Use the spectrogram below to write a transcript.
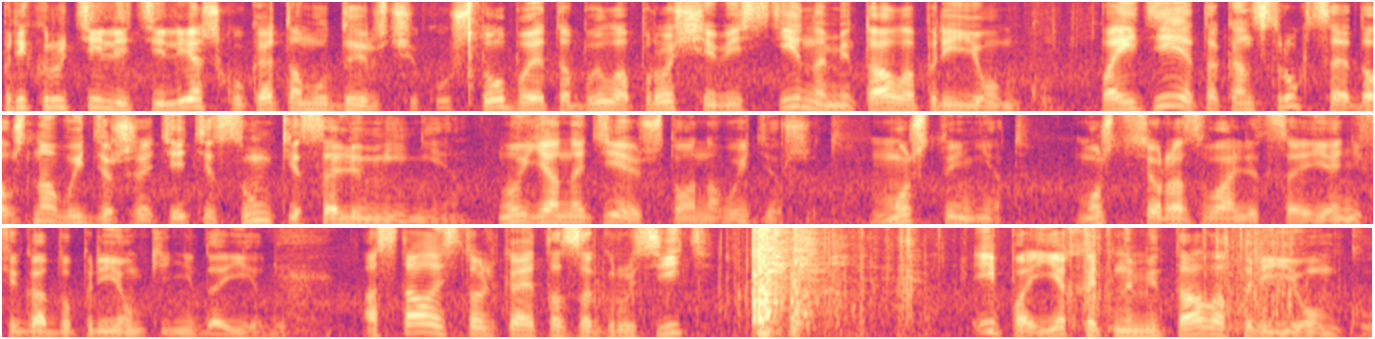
прикрутили телефон тележку к этому дырчику, чтобы это было проще вести на металлоприемку. По идее, эта конструкция должна выдержать эти сумки с алюминием. Ну, я надеюсь, что она выдержит. Может и нет. Может все развалится, и я нифига до приемки не доеду. Осталось только это загрузить и поехать на металлоприемку.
